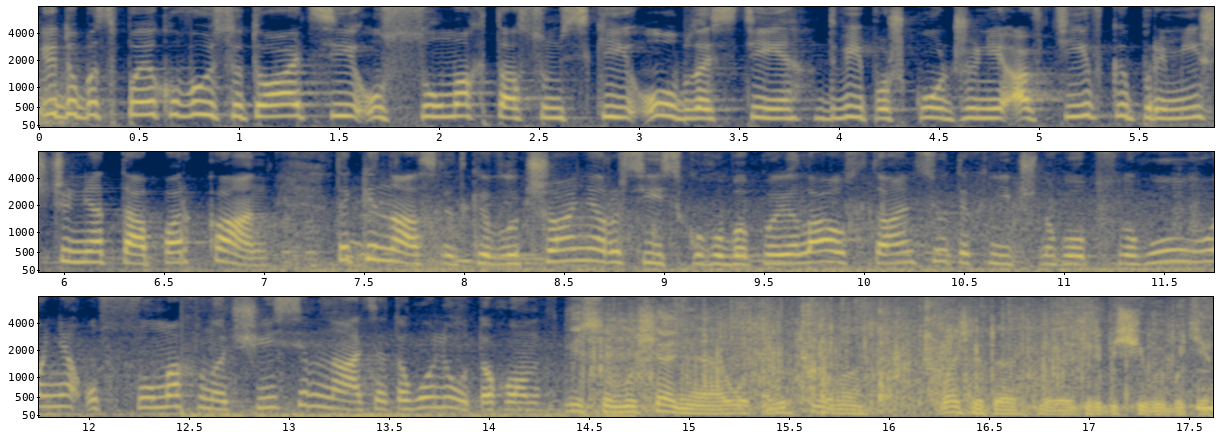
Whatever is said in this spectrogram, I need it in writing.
І до безпекової ситуації у Сумах та Сумській області. Дві пошкоджені автівки, приміщення та паркан. Такі наслідки влучання російського БПЛА у станцію технічного обслуговування у Сумах вночі 17 лютого. Місце влучання, от вверху, бачите, е, кирпичі вибиті.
